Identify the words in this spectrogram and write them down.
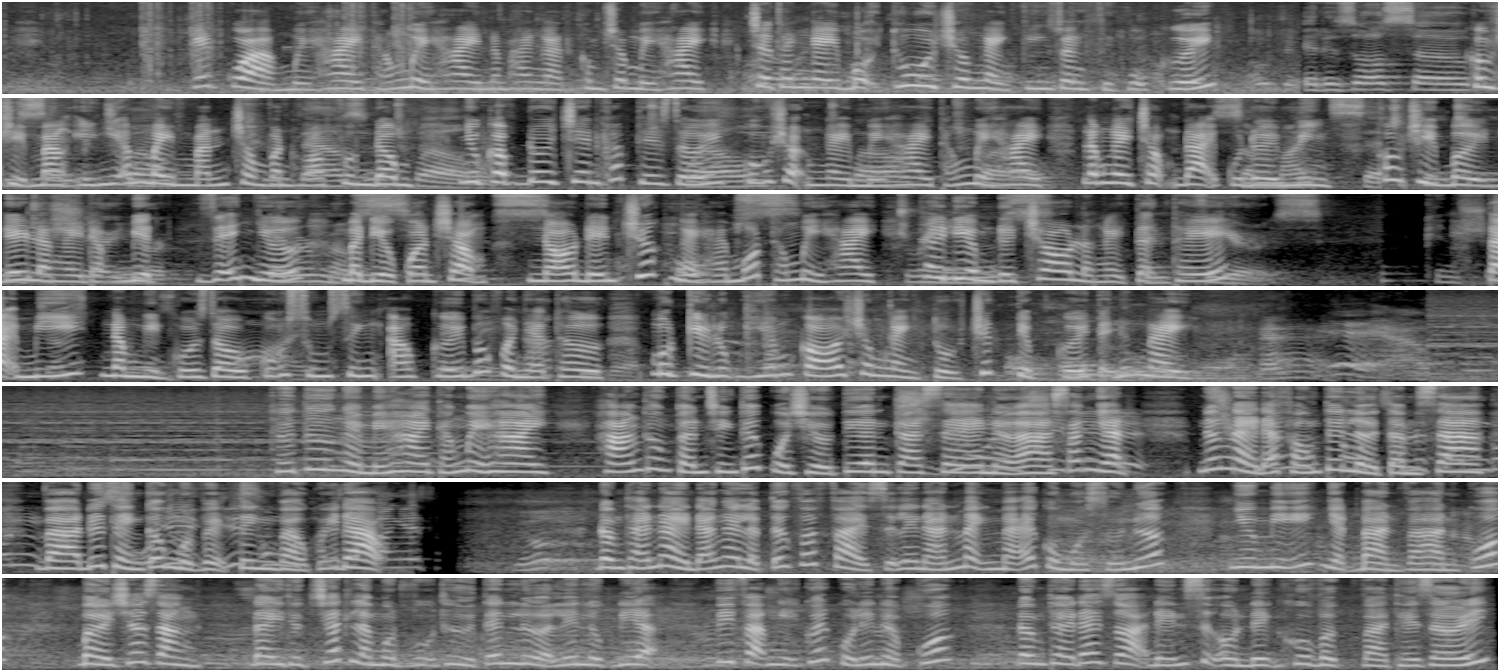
Kết quả 12 tháng 12 năm 2012 trở thành ngày bội thu cho ngành kinh doanh dịch vụ cưới. Không chỉ mang ý nghĩa may mắn trong văn hóa phương Đông, nhiều cặp đôi trên khắp thế giới cũng chọn ngày 12 tháng 12 làm ngày trọng đại của đời mình, không chỉ bởi đây là ngày đặc biệt, dễ nhớ, mà điều quan trọng, nó đến trước ngày 21 tháng 12, thời điểm được cho là ngày tận thế. Tại Mỹ, 5.000 cô dâu cũng súng xính áo cưới bước vào nhà thờ, một kỷ lục hiếm có trong ngành tổ chức tiệc cưới tại nước này. Thứ Tư ngày 12 tháng 12, hãng thông tấn chính thức của Triều Tiên KCNA xác nhận nước này đã phóng tên lửa tầm xa và đưa thành công một vệ tinh vào quỹ đạo. Động thái này đã ngay lập tức vấp phải sự lên án mạnh mẽ của một số nước như Mỹ, Nhật Bản và Hàn Quốc bởi cho rằng đây thực chất là một vụ thử tên lửa liên lục địa, vi phạm nghị quyết của Liên Hợp Quốc, đồng thời đe dọa đến sự ổn định khu vực và thế giới.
